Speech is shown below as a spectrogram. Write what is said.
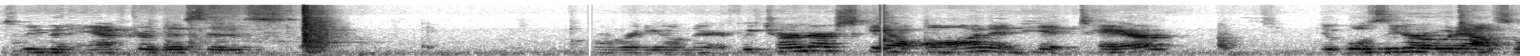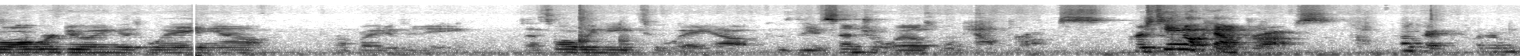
So even after this is already on there, if we turn our scale on and hit tare, it will zero it out, so all we're doing is weighing out our vitamin E. That's all we need to weigh out, because the essential oils will count drops. Christine will count drops. Okay, what are we,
